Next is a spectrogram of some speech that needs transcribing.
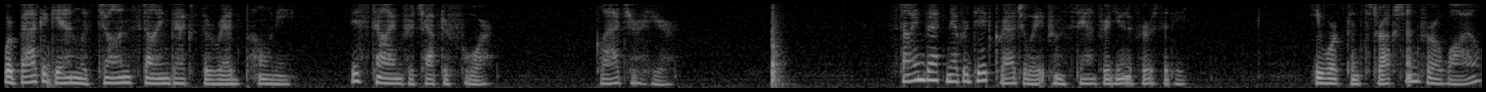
We're back again with John Steinbeck's The Red Pony, this time for Chapter 4. Glad you're here. Steinbeck never did graduate from Stanford University. He worked construction for a while.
